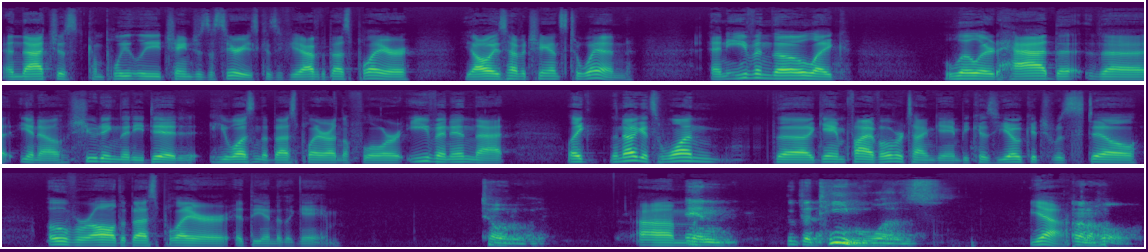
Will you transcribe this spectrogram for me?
and that just completely changes the series because if you have the best player, you always have a chance to win, and even though like Lillard had the the you know shooting that he did, he wasn't the best player on the floor, even in that like the Nuggets won the game five overtime game because Jokic was still overall the best player at the end of the game. Totally. Um, And the team was yeah. on a whole.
